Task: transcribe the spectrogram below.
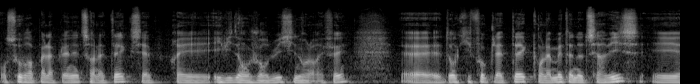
on ne sauvera pas la planète sans la tech, c'est à peu près évident aujourd'hui, sinon on l'aurait fait. donc il faut que la tech, on la mette à notre service et,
